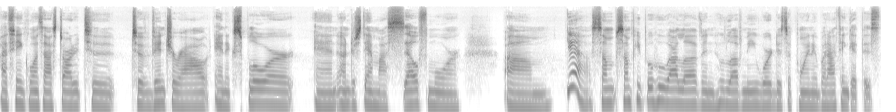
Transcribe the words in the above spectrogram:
I think once I started to to venture out and explore and understand myself more, um, yeah, some some people who I love and who love me were disappointed. But I think at this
